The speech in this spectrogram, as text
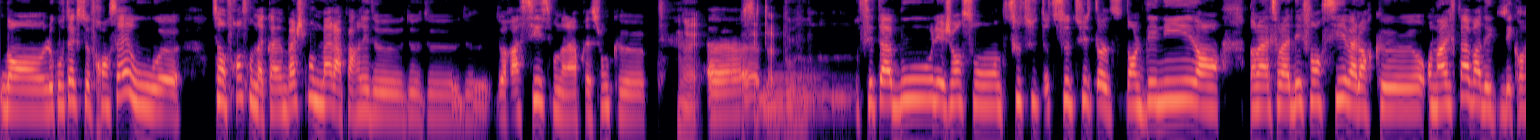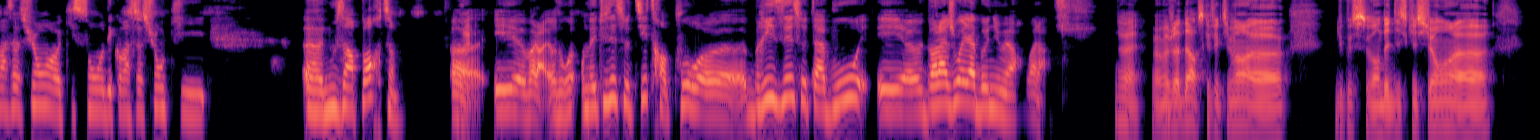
dans le contexte français où euh, tu sais en France on a quand même vachement de mal à parler de de de, de, de racisme. On a l'impression que ouais, euh, c'est tabou. c'est tabou les gens sont tout, tout, tout, de suite dans le déni dans dans la sur la défensive alors que on n'arrive pas à avoir des, des conversations euh, qui sont des conversations qui euh, nous importent. Euh, et voilà. On a utilisé ce titre pour briser ce tabou et dans la joie et la bonne humeur. Voilà. Ouais. Moi j'adore parce qu'effectivement du coup, c'est souvent des discussions. Euh,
